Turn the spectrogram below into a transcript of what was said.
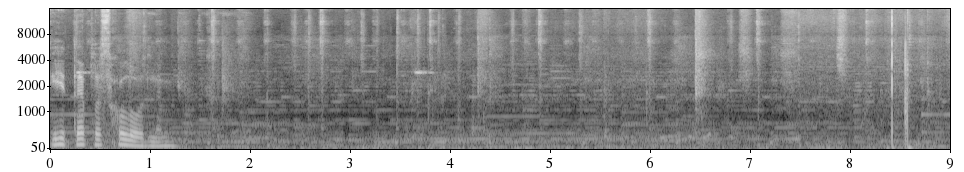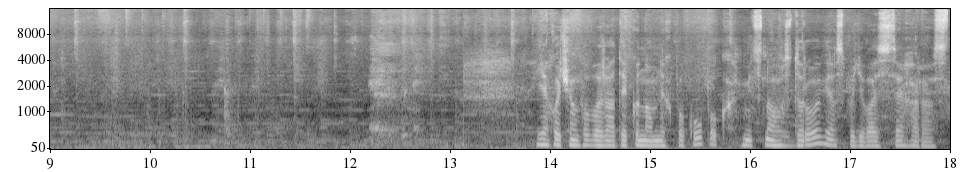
і тепле з холодним. Я хочу вам побажати економних покупок, міцного здоров'я. Сподіваюсь, все гаразд.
